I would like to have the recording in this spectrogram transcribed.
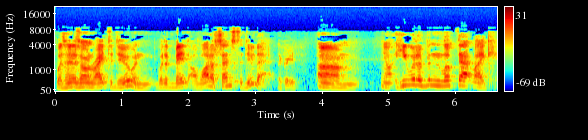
was in his own right to do and would have made a lot of sense to do that Agreed. um, you know, he would have been looked at like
